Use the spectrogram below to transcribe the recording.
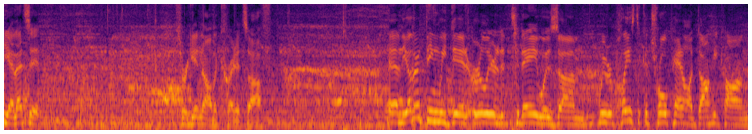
Yeah, that's it. So we're getting all the credits off. And the other thing we did earlier today was um, we replaced the control panel on Donkey Kong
